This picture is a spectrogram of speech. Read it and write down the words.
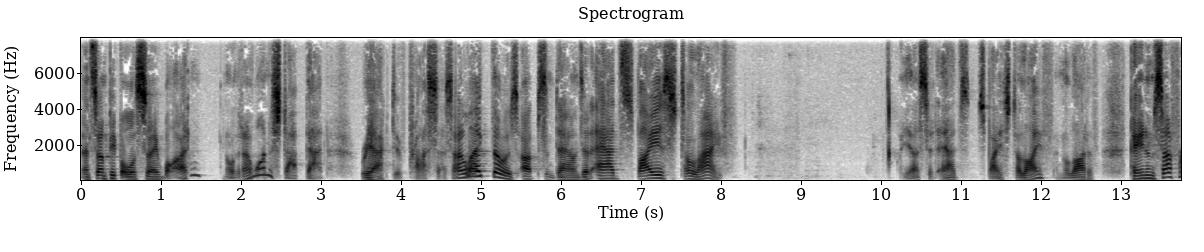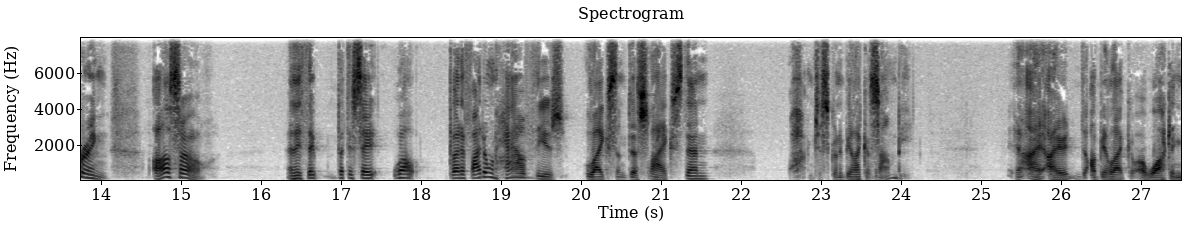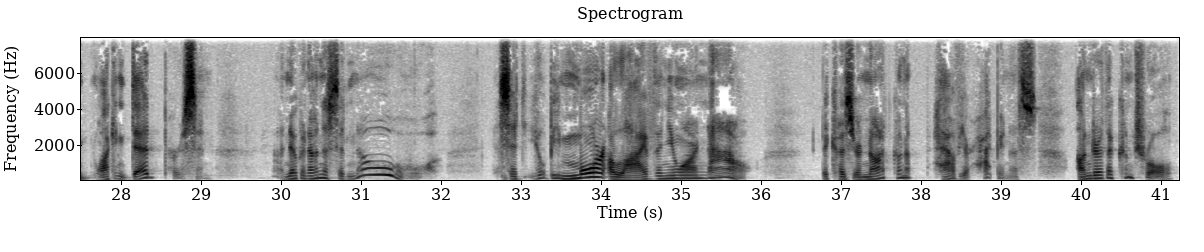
And some people will say, Well, I don't know that I want to stop that reactive process. I like those ups and downs. It adds spice to life. Yes, it adds spice to life and a lot of pain and suffering also. And they think, but they say, well, but if I don't have these likes and dislikes, then well, I'm just going to be like a zombie. I, I, I'll be like a walking, walking dead person. Yogananda said, no. He said, you'll be more alive than you are now because you're not going to have your happiness under the control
